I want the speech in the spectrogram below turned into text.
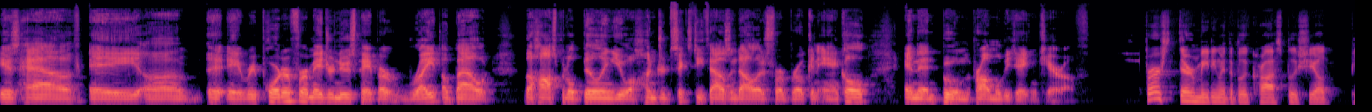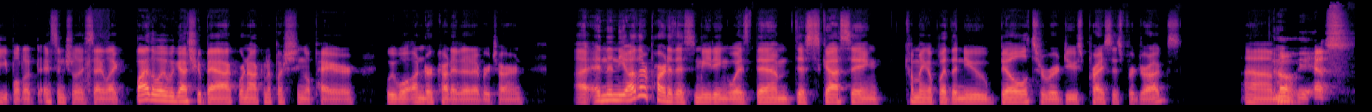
is have a uh, a reporter for a major newspaper write about the hospital billing you $160,000 for a broken ankle, and then boom, the problem will be taken care of. First, they're meeting with the Blue Cross Blue Shield people to essentially say, like, by the way, we got you back. We're not going to push single payer. We will undercut it at every turn. Uh, and then the other part of this meeting was them discussing coming up with a new bill to reduce prices for drugs. Um, oh yes.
